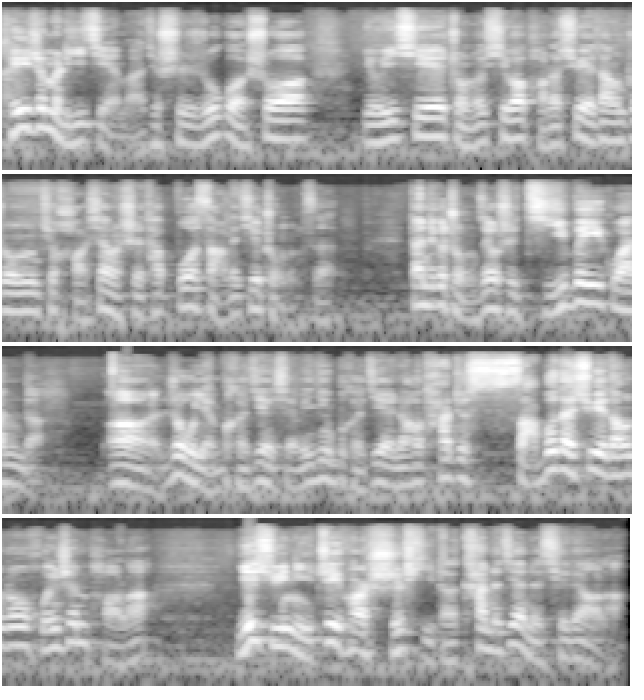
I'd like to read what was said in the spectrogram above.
可以这么理解吗？就是如果说有一些肿瘤细胞跑到血液当中，就好像是它播撒了一些种子。但这个种子又是极微观的啊，肉眼不可见，显微镜不可见，然后它就撒播在血液当中，浑身跑了。也许你这块实体的看得见的切掉了，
